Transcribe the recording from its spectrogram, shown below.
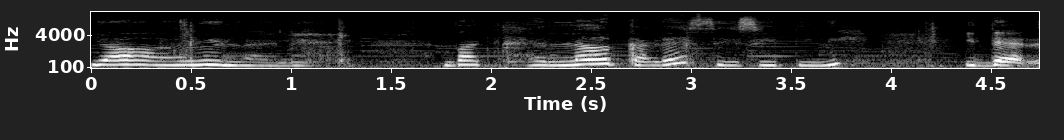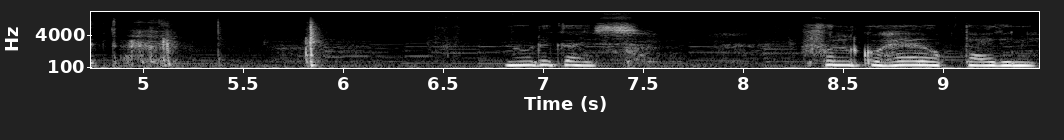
ಯಾರೂ ಇಲ್ಲ ಇಲ್ಲಿ. ಬಟ್ ಎಲ್ಲ ಕಡೆ ಸಿ ಸಿ ಟಿ ವಿ ಇದ್ದೇ ಇರುತ್ತೆ. ನೋಡಿ ಗೈಸ್ ಫುಲ್ ಗುಹೆಯಲ್ಲಿ ಹೋಗ್ತಾ ಇದ್ದೀನಿ.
